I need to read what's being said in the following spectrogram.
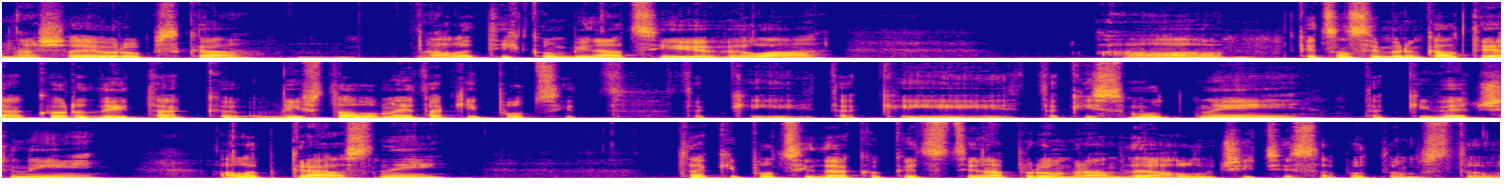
naša európska, ale tých kombinácií je veľa a keď som si mrkal tie akordy, tak vyvstal vo mne taký pocit, taký, taký, taký smutný, taký väčší, ale krásny, taký pocit, ako keď ste na prvom rande a lúčite sa potom s tou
